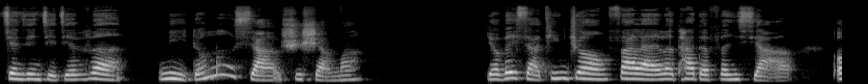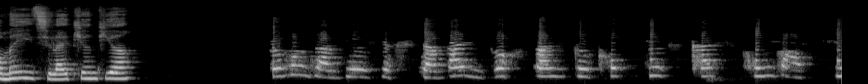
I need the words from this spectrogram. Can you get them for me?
静静姐姐问：“你的梦想是什么？”有位小听众发来了他的分享，我们一起来听听。我的梦想就是长大以后。当一个空军开轰炸机，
